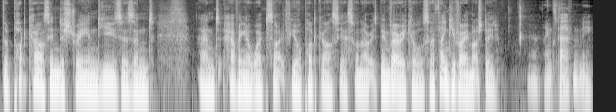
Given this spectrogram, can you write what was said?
the podcast industry and users, and and having a website for your podcast. Yes or no? It's been very cool. So thank you very much, dude. Yeah, thanks for having me.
